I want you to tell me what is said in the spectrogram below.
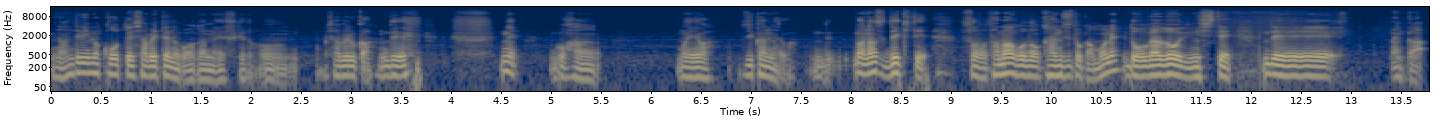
なんで今工程喋ってんのかわかんないですけど、うん、喋るか。で、ね、ご飯、もうええわ。時間ないわ。で、まあ、なぜできて、その卵の感じとかもね、動画通りにして、で、なんか、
